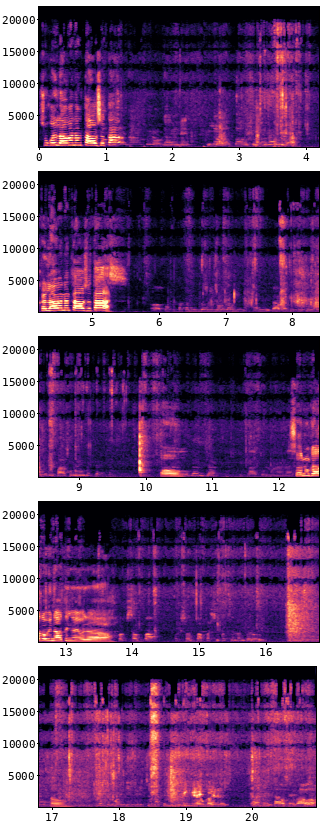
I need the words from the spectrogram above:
So, kailangan ng tao sa ta... Kailangan ng tao sa taas. Oh, pupunta kami doon. Walang, ano, dapat ito namin, ipatong muna dyan. Oo. Oh. So, anong gagawin natin ngayon? Ah, Pagsampa, pagsampa, pasipat na lang ganun. Oh. Ididiretso natin. May sa ibabaw.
